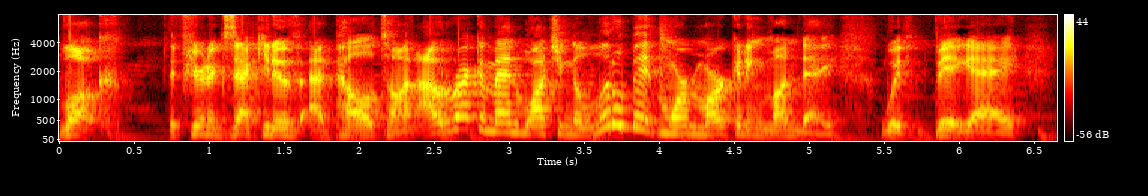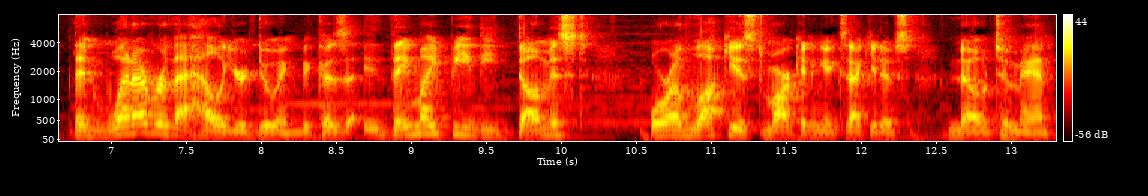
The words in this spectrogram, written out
Look, if you're an executive at Peloton, I would recommend watching a little bit more Marketing Monday with Big A than whatever the hell you're doing because they might be the dumbest or unluckiest marketing executives known to man.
